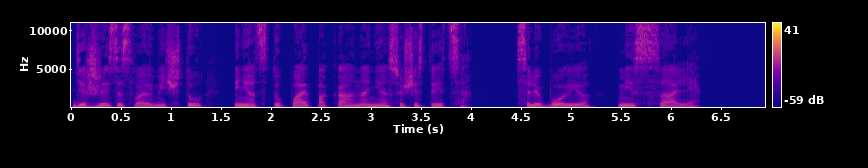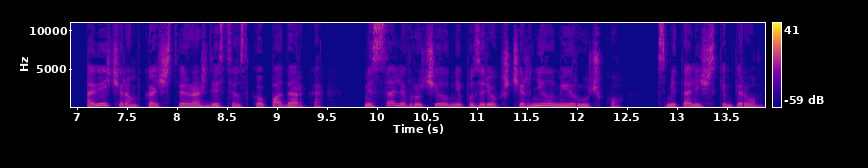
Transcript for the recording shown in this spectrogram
держись за свою мечту и не отступай, пока она не осуществится. С любовью, мисс Салли». А вечером в качестве рождественского подарка мисс Салли вручила мне пузырек с чернилами и ручку с металлическим пером.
